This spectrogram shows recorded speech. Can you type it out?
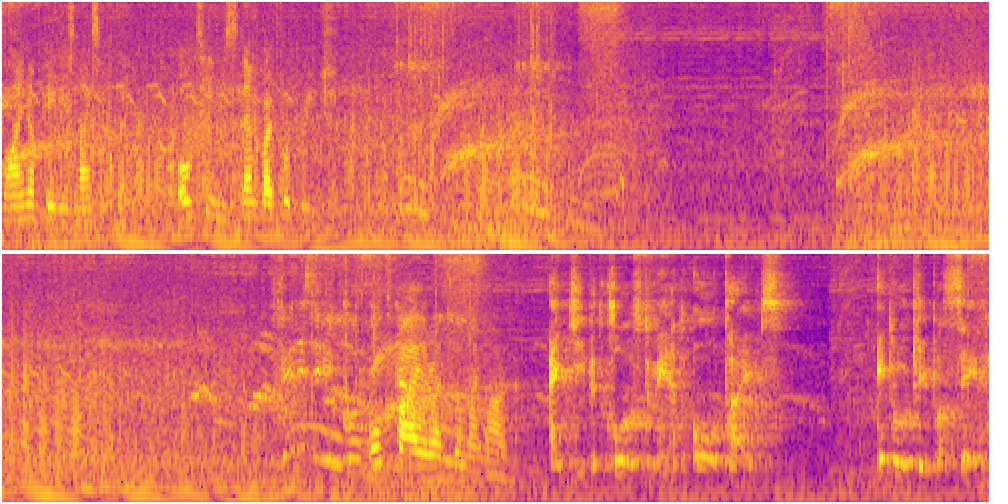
Line up Hades nice and clean. All teams stand by for breach. Hold fire until my mark. I keep it close to me at all times. It will keep us safe.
